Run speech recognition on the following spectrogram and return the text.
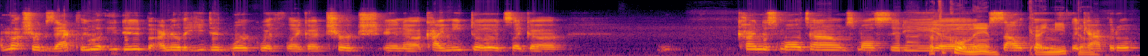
I'm not sure exactly what he did, but I know that he did work with like a church in uh, Caimito. It's like a kind of small town, small city. That's a cool uh, name, South of Caimito. the capital.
